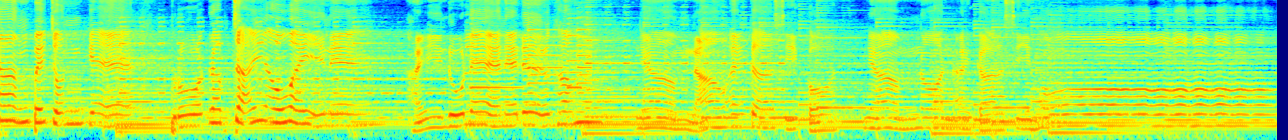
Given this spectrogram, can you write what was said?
นางไปจนแก่ โปรดรับใจเอาไว้แน่ให้ดูแลแน่เด้อคำยามหนาวไอ้กาสิกอดยามนอนไอ้กาสิหอม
